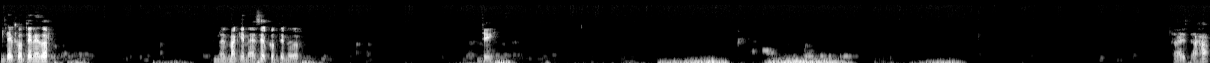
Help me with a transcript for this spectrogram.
Del contenedor. No es máquina, es el contenedor. Sí. Ajá.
